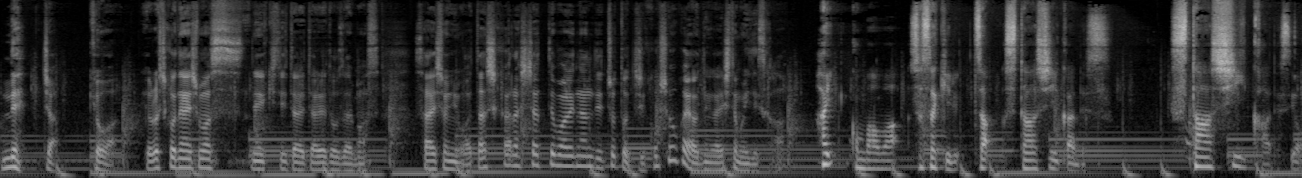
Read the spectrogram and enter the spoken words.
ね、じゃあ、今日はよろしくお願いします。ね、来ていただいてありがとうございます。最初に私からしちゃってもあれなんで、ちょっと自己紹介をお願いしてもいいですか？はい、こんばんは。佐々木ザ・スターシーカーです。スターシーカーですよ。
